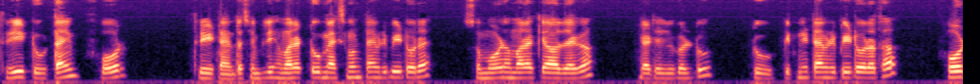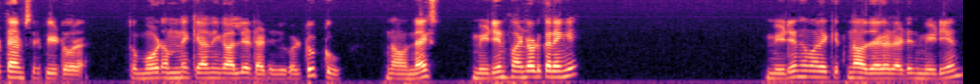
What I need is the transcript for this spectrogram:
three two time four three time तो सिंपली हमारा टू मैक्सिमम टाइम रिपीट हो रहा है. सो मोड हमारा क्या हो जाएगा? That is equal to two कितनी टाइम रिपीट हो रहा था? फोर टाइम्स रिपीट हो रहा है। तो मोड हमने क्या निकाल लिया? That is equal to two now next median find out करेंगे। मीडियन हमारे कितना हो जाएगा? That is median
